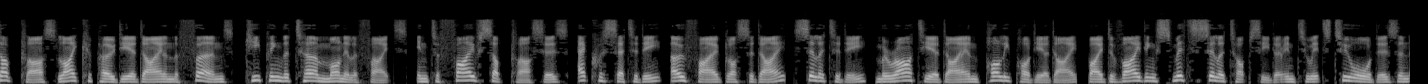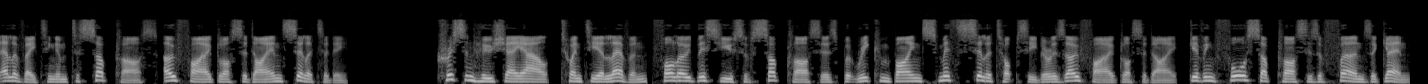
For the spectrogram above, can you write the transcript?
subclass Lycopodiidae and the ferns, keeping the term monilophytes, into five subclasses, Equisetidae, Ophioglossidae, Psilotidae, Marattiidae and Polypodiidae, by dividing Smith's Psilotopsida into its two orders and elevating them to subclass Ophioglossidae and Psilotidae. Christenhusz et al. 2011 followed this use of subclasses but recombined Smith's Psilotopsida as Ophioglossidae, giving four subclasses of ferns again.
